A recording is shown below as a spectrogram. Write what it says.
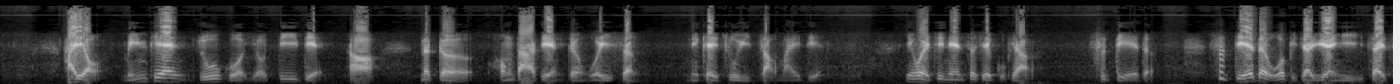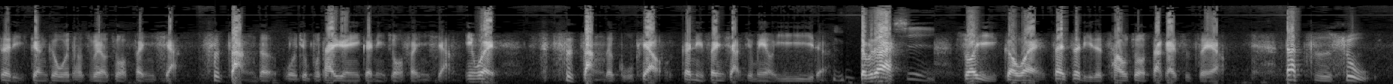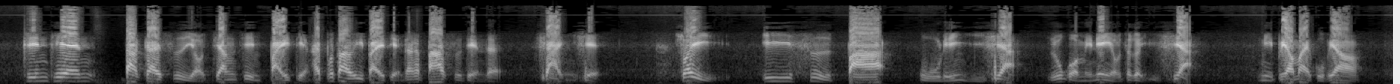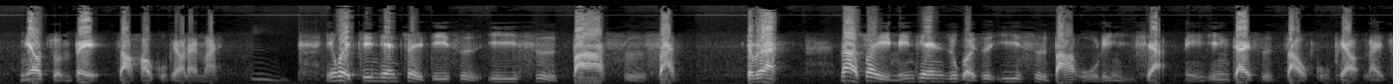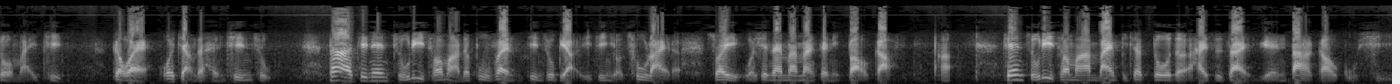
还有，明天如果有低点啊，那个宏达电跟威盛，你可以注意找买点，因为今天这些股票是跌的，是跌的，我比较愿意在这里跟各位投资朋友做分享；是涨的，我就不太愿意跟你做分享，因为。是涨的股票，跟你分享就没有意义了，对不对？是。所以各位在这里的操作大概是这样。那指数今天大概是有将近百点，还不到一百点，大概八十点的下影线。所以一四八五零以下，如果明天有这个以下，你不要卖股票，你要准备找好股票来卖。嗯。因为今天最低是一四八四三。对不对？那所以明天如果是一四八五零以下，你应该是找股票来做买进。各位，我讲的很清楚。那今天主力筹码的部分进出表已经有出来了，所以我现在慢慢跟你报告。啊，今天主力筹码买比较多的还是在元大高股息、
